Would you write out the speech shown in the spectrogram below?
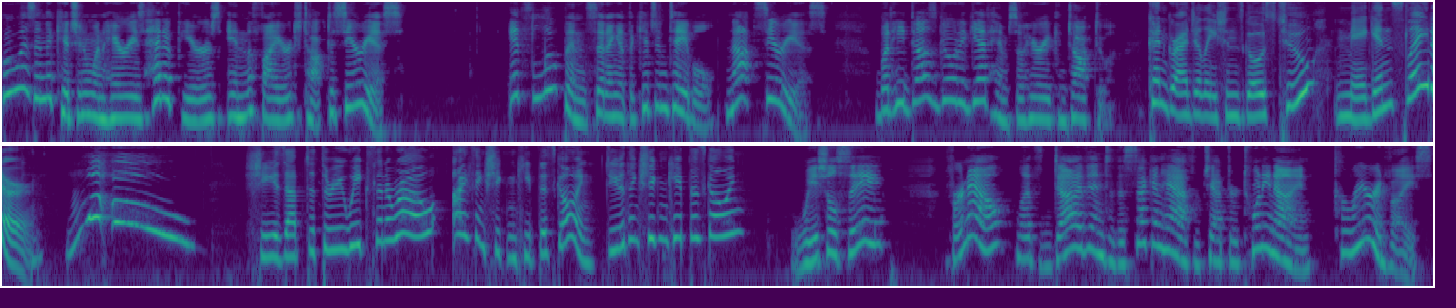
Who is in the kitchen when Harry's head appears in the fire to talk to Sirius? It's Lupin sitting at the kitchen table, not Sirius. But he does go to get him so Harry can talk to him. Congratulations goes to Megan Slater. Woohoo! She is up to three weeks in a row. I think she can keep this going. Do you think she can keep this going? We shall see. For now, let's dive into the second half of chapter 29 career advice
